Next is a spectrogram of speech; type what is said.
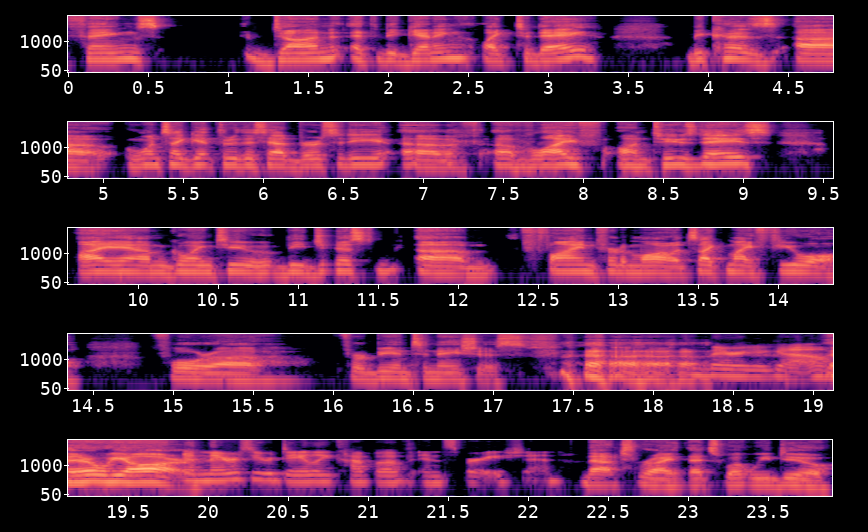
things done at the beginning, like today, because uh, once I get through this adversity of of life on Tuesdays, I am going to be just um, fine for tomorrow. It's like my fuel for uh, for being tenacious. there you go. there we are. And there's your daily cup of inspiration. That's right. That's what we do.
